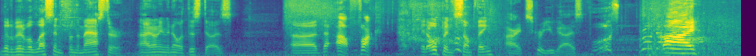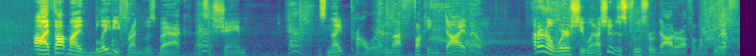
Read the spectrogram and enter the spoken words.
A little bit of a lesson from the master. I don't even know what this does. Uh, that, oh, fuck. It opens something. Alright, screw you guys. Bye! Oh, I thought my lady friend was back. That's a shame. This night prowler will not fucking die, though. I don't know where she went. I should have just Fusro her daughter off of a cliff.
